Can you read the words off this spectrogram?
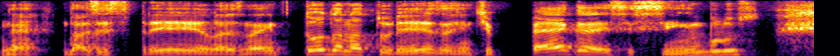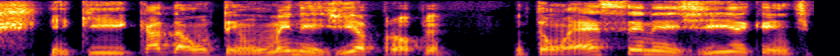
né, das estrelas, né, em toda a natureza, a gente pega esses símbolos e que cada um tem uma energia própria então, essa energia que a gente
